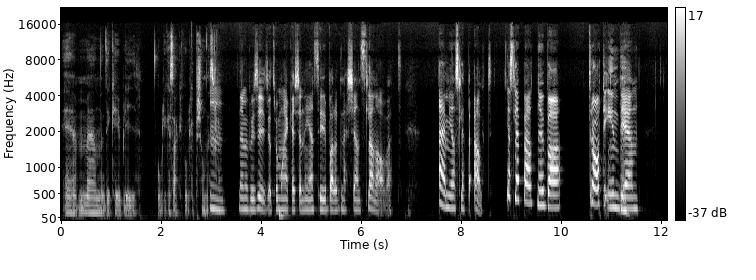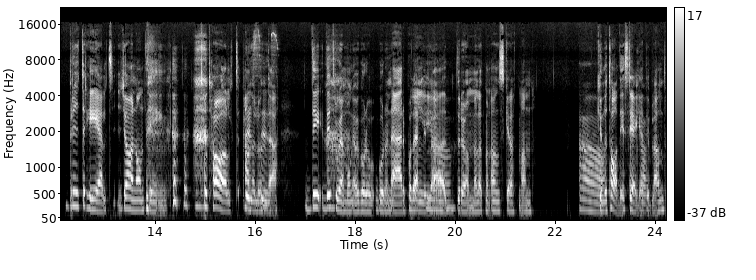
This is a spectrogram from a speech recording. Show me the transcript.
Eh, men det kan ju bli olika saker för olika personer. Mm. Nej men precis, jag tror många kan känna igen sig i bara den här känslan av att nej men jag släpper allt. Jag släpper allt nu bara, drar till Indien, mm. bryter helt, gör någonting totalt annorlunda. Det, det tror jag många går och, går och när på den lilla ja. drömmen, att man önskar att man ah, kunde ta det steget ibland.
